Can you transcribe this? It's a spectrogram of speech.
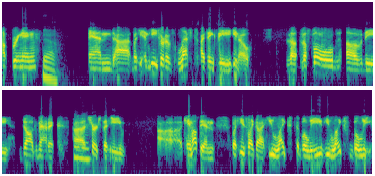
upbringing, Yeah. and uh, but he, and he sort of left, I think, the you know the the fold of the dogmatic uh, Mhm. church that he uh, came up in. But he's like a he likes to believe. He likes belief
